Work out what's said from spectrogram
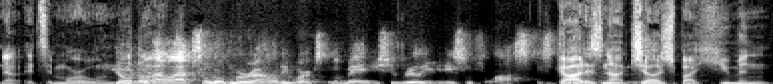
No, it's immoral when you don't know do how it. absolute morality works. But man, you should really do some philosophy. God is not judged by human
